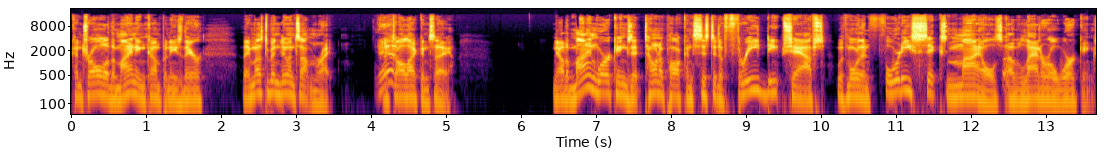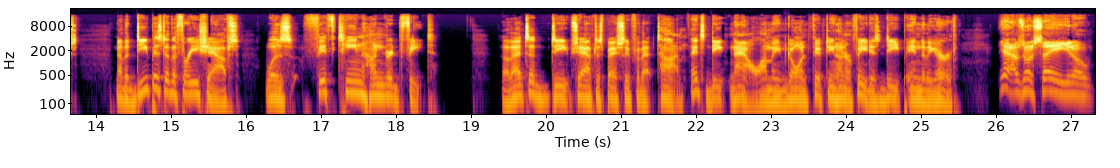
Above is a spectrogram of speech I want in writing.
control of the mining companies there, they must have been doing something right. Yeah. That's all I can say. Now, the mine workings at Tonopah consisted of three deep shafts with more than 46 miles of lateral workings. Now, the deepest of the three shafts was 1,500 feet. So that's a deep shaft, especially for that time. It's deep now. I mean, going 1,500 feet is deep into the earth. Yeah, I was going to say, you know,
